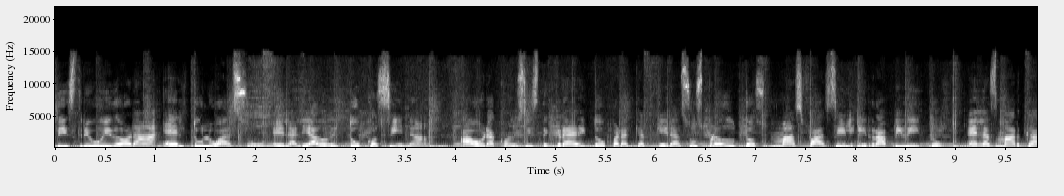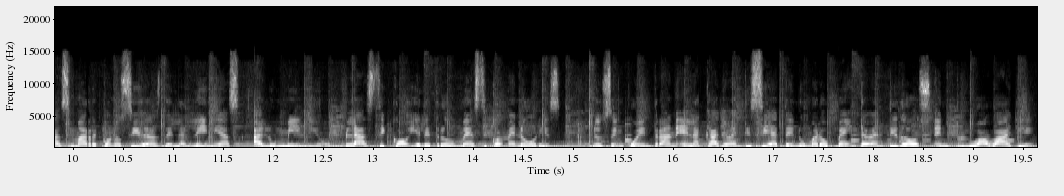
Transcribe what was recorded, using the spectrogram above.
Distribuidora El Tuluazo, el aliado de tu cocina. Ahora consiste crédito para que adquiera sus productos más fácil y rapidito. En las marcas más reconocidas de las líneas aluminio, plástico y electrodomésticos menores. Nos encuentran en la calle 27, número 2022 en Tuluá Valle,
